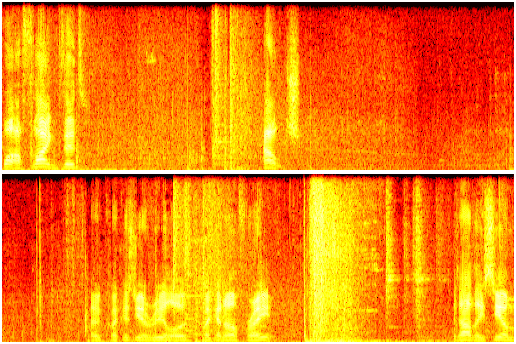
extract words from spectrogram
What a flank, dude. Ouch. How quick is your reload? Quick enough, right? Could hardly see him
